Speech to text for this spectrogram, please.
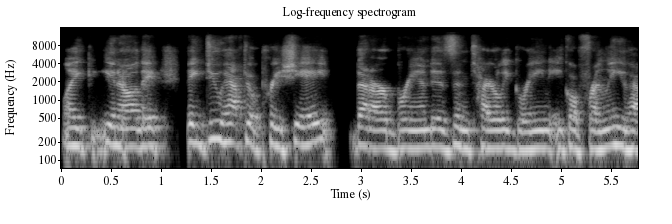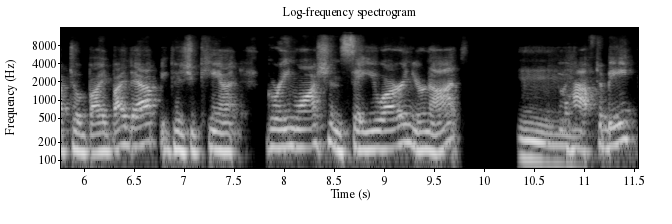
Like, you know, they they do have to appreciate that our brand is entirely green, eco-friendly. You have to abide by that because you can't greenwash and say you are and you're not. Mm. You have to be.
